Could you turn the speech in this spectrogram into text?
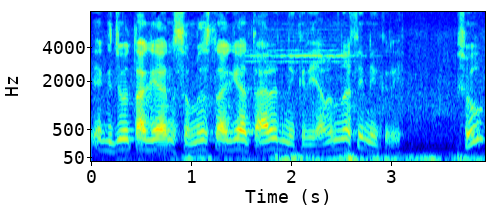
એક જોતા ગયા અને સમજતા ગયા, તારે જ નીકળી આમ નથી નીકળી. શું?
